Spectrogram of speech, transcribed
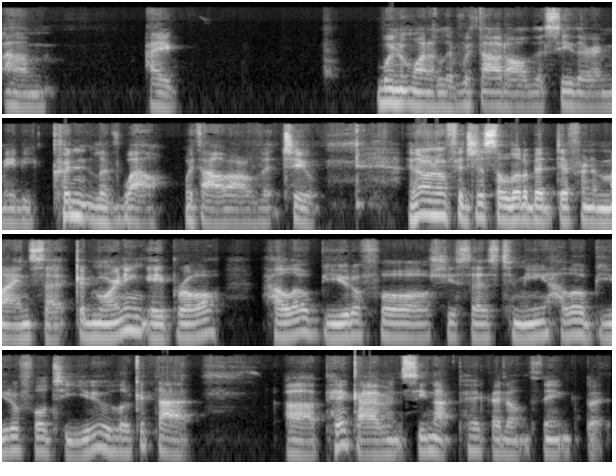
um, I wouldn't want to live without all this either and maybe couldn't live well without all of it too. I don't know if it's just a little bit different of mindset. Good morning, April. Hello, beautiful. She says to me, Hello, beautiful to you. Look at that uh, pic. I haven't seen that pic, I don't think, but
